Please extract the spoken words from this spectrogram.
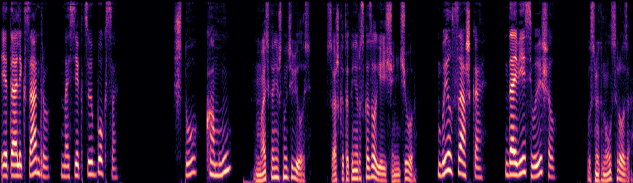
Это Александру на секцию бокса». «Что? Кому?» Мать, конечно, удивилась. Сашка так и не рассказал ей еще ничего. «Был Сашка. Да весь вышел», — усмехнулась Роза.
